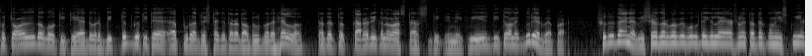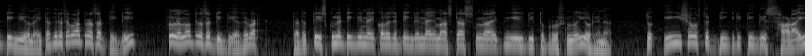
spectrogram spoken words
প্রচণ্ড গতিতে, একেবারে বিদ্যুৎ গতিতে পুরা দেশটাকে তারা দখল করে ফেলল, তাদের তো কারোরই কোনো মাস্টার্স ডিগ্রি নেই। পিএইচডি তো অনেক দূরের ব্যাপার। শুধু তাই না বিস্ময়করভাবে বলতে গেলে আসলে তাদের কোনো স্কুলের ডিগ্রিও নেই। তাদের আছে মাদ্রাসার ডিগ্রি মাদ্রাসার ডিগ্রি আছে বাট তাদের তো স্কুলের ডিগ্রি নাই কলেজের ডিগ্রি নাই, মাস্টার্স নাই পিএইচডি তো প্রশ্নই ওঠে না। তো এই সমস্ত ডিগ্রি টিগ্রি ছাড়াই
